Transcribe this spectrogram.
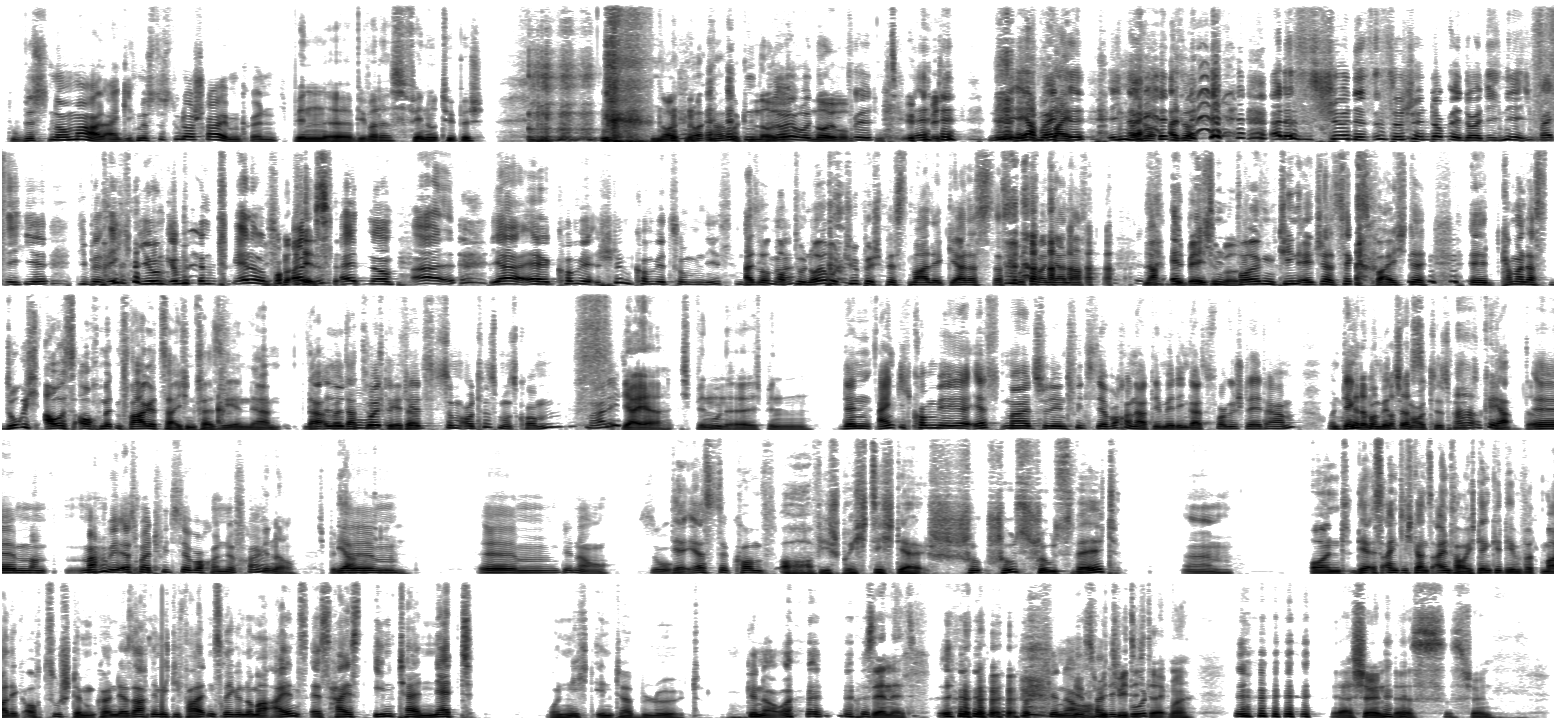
Du bist normal. Eigentlich müsstest du da schreiben können. Ich bin, äh, wie war das? Phänotypisch? Neu, neu, Neurotyp. Neuro, Neuro. Neurotypisch. Nee, Ja, ja, ich wobei- ich meinte, Also, also ah, das ist schön, das ist so schön doppeldeutig. Nee, ich meinte hier, die Berechtigung im, im Trello-Board ist halt normal. Ja, äh, kommen wir, stimmt, kommen wir zum nächsten Also, Thema. ob du neurotypisch bist, Malik, ja, das, das muss man ja nach, nach etlichen. Folgen Teenager-Sexbeichte, äh, kann man das durchaus auch mit einem Fragezeichen versehen, ja. Da, also, aber du dazu wolltest später. jetzt zum Autismus kommen, Malik? Ja, ja, ich bin, äh, ich bin, Denn eigentlich kommen wir ja erstmal zu den Tweets der Woche, nachdem wir den Gast vorgestellt haben. Und dann ja, dann kommen wir zum das. Autismus. Ah, okay. Ja. Ähm, machen wir erstmal Tweets der Woche, ne, Frank? genau. Ich bin Ja. ja. Ähm, Ähm, genau. So. Der erste kommt, oh, wie spricht sich der Schuss-Schuss-Welt? ähm, Und der ist eigentlich ganz einfach. Ich denke, dem wird Malik auch zustimmen können. Der sagt nämlich die Verhaltensregel Nummer eins, es heißt Internet und nicht Interblöd. genau. Sehr nett. genau. Jetzt fand ich Retweet ich direkt mal. ja, schön. Das ist schön.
